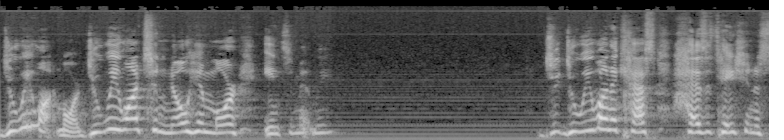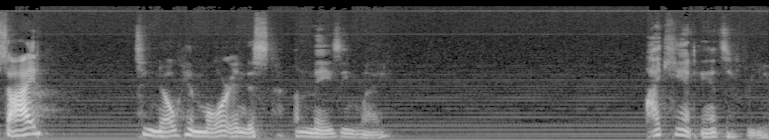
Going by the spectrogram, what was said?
Do we want more? Do we want to know Him more intimately? Do, do we want to cast hesitation aside to know Him more in this amazing way? I can't answer for you.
